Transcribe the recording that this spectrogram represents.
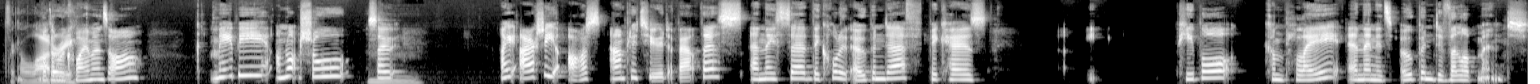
It's like a what the requirements are. Maybe I'm not sure. So Hmm. I actually asked Amplitude about this, and they said they call it open dev because people can play, and then it's open development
